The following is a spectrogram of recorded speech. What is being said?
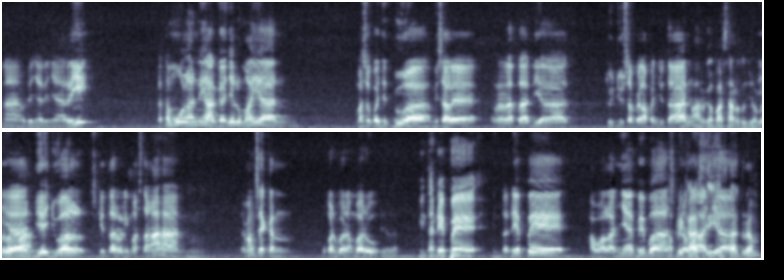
Nah, udah nyari-nyari ketemu lah nih harganya lumayan. Masuk budget gua. Misalnya rata-rata dia 7 sampai 8 jutaan. harga pasar 7 sampai Iya, 8. dia jual sekitar lima setengahan. Hmm, Emang second, bukan barang baru. iyalah. minta DP Minta DP, awalannya bebas berapa Aplikasi aja. Instagram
